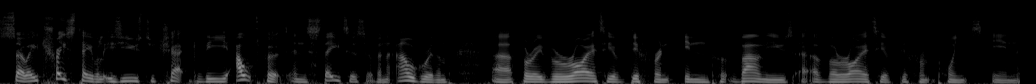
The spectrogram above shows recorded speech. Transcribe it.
So a trace table is used to check the output and status of an algorithm uh, for a variety of different input values at a variety of different points in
